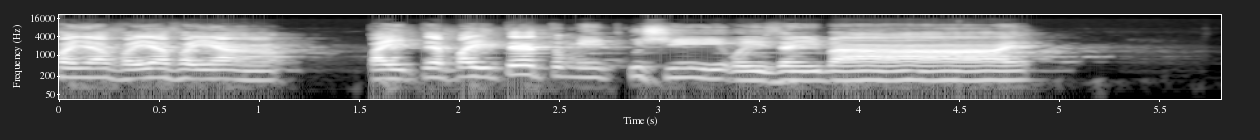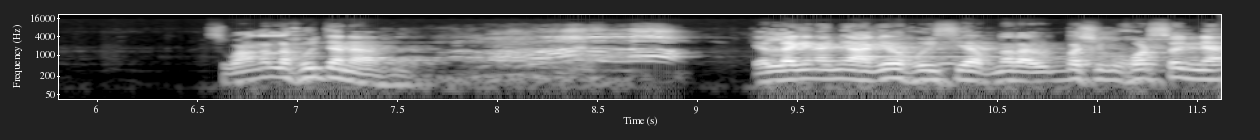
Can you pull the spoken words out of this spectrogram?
ফাইয়া ফাইয়া ফাইয়া পাইতে পাইতে তুমি খুশি হয়ে যাইবাই। সুবহানাল্লাহ হইতা না? আপনার এর লাগিন আমি আগেও হইছি আপনার অভ্যাসী করছেন না।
